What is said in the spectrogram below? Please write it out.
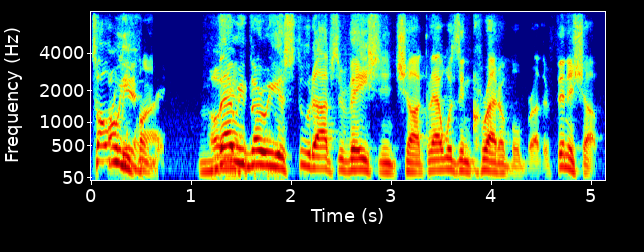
Totally oh, yeah. fine. Oh, very, yeah. very astute observation, Chuck. That was incredible, brother. Finish up.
